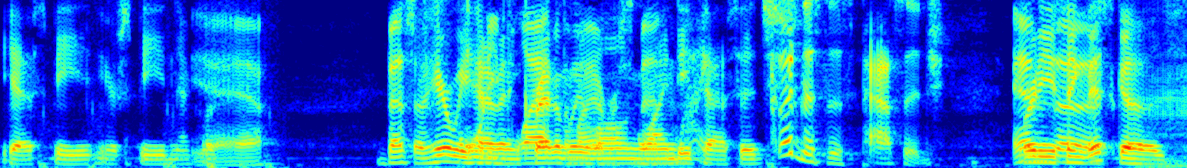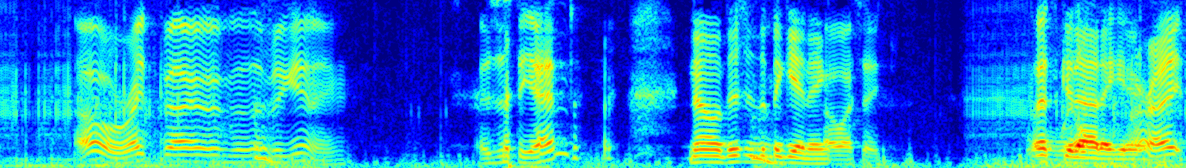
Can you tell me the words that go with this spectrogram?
Yeah, speed, your speed necklace. Yeah. Best. So here we have an incredibly long, windy My passage. Goodness, this passage. Where do you And, think uh, this goes? Oh, right back to the beginning. Is this the end? No, this is the beginning. Oh, I see. Let's get out of here. All right.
